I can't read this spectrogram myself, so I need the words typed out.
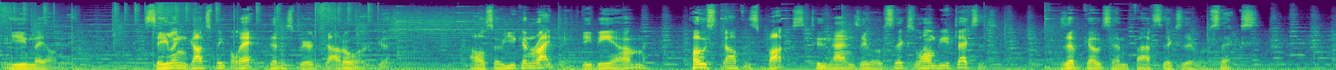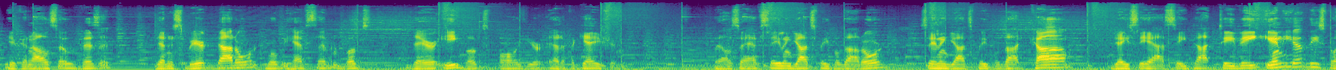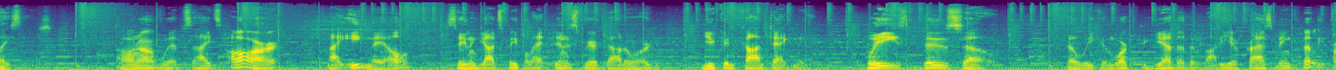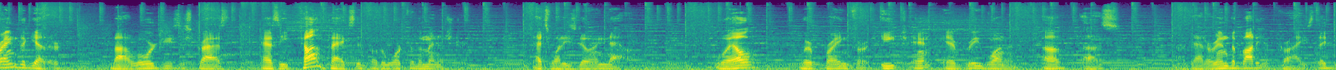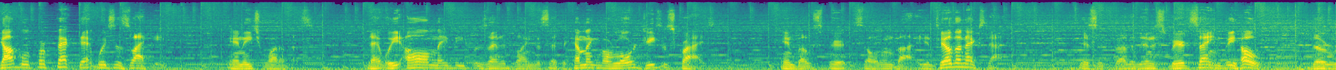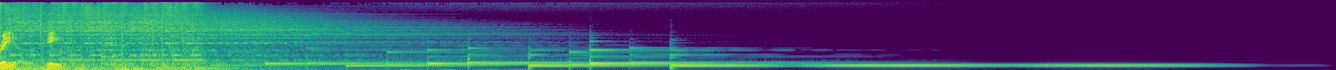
email me. Sealing God's People at dennisbeard.org. Also, you can write me, DBM, Post Office Box 2906, Longview, Texas, zip code 75606. You can also visit dennisbeard.org, where we have seven books there, ebooks for your edification. We also have sealinggodspeople.org, sealinggodspeople.com, jcic.tv, any of these places on our websites or my email, sealinggodspeople at dennisbeard.org. You can contact me. Please do so so we can work together, the body of Christ being fully framed together by Lord Jesus Christ as He compacts it for the work of the ministry. That's what He's doing now. Well, we're praying for each and every one of us that are in the body of Christ, that God will perfect that which is lacking in each one of us, that we all may be presented blameless at the coming of our Lord Jesus Christ in both spirit, soul, and body. Until the next time, this is Brother Dennis Beard saying, Behold, the real Jesus.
